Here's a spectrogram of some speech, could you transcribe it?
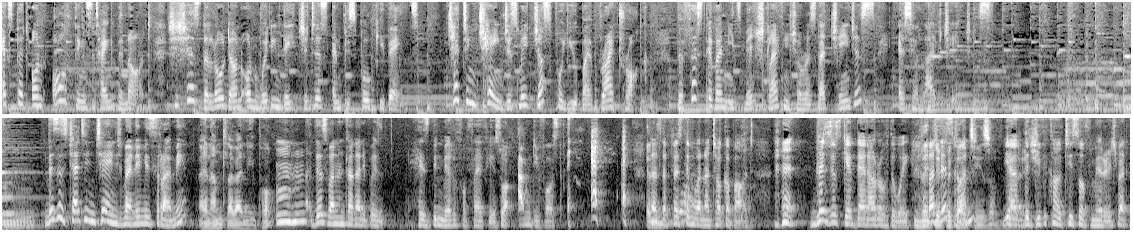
expert on all things tying the knot. She shares the lowdown on wedding day jitters and bespoke events. Chatting Change is made just for you by BrightRock, the first ever needs matched life insurance that changes as your life changes. This is Chatting Change. My name is Rami. And I'm Tlaganipo. Mm, This one in Tlaganipo is, has been married for five years. Well, I'm divorced. That's the first thing we're going to talk about. Let's just get that out of the way. The this difficulties of marriage. Yeah, the difficulties of marriage. But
